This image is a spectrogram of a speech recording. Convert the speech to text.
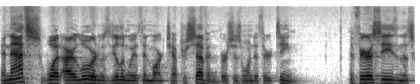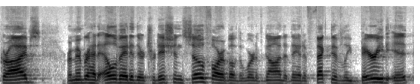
And that's what our Lord was dealing with in Mark chapter 7, verses 1 to 13. The Pharisees and the scribes, remember, had elevated their tradition so far above the Word of God that they had effectively buried it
